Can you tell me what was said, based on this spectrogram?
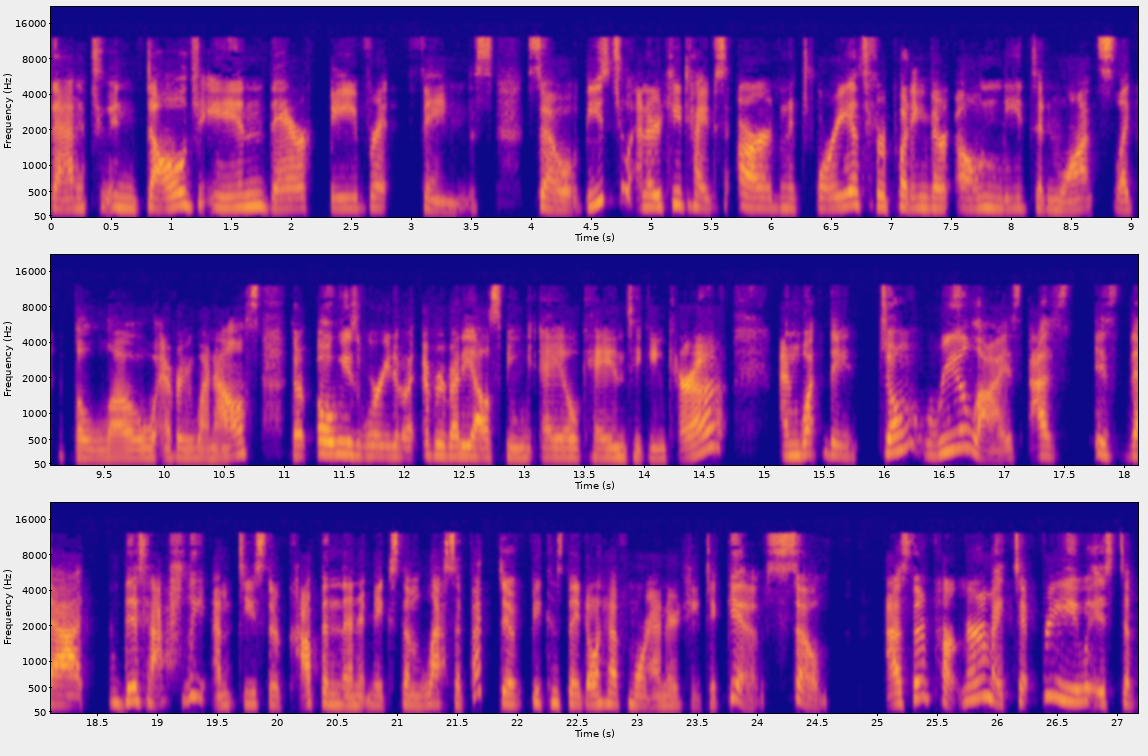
them to indulge in their favorite things. So these two energy types are notorious for putting their own needs and wants like below everyone else. They're always worried about everybody else being a okay and taken care of. And what they don't realize as is that this actually empties their cup and then it makes them less effective because they don't have more energy to give. So as their partner, my tip for you is to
